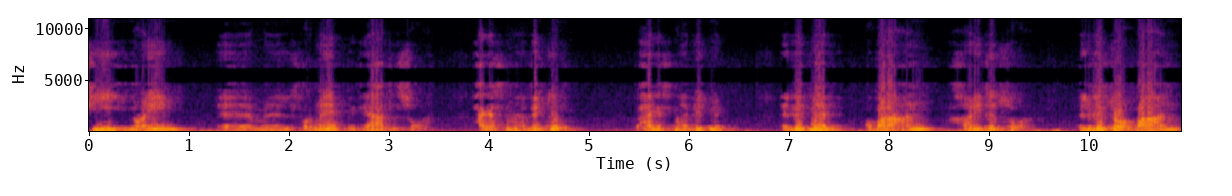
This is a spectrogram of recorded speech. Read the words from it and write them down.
في نوعين آه، من ال format بتاعة الصور. حاجة اسمها vector وحاجة اسمها bitmap ال bitmap عبارة عن خريطة صور. ال vector عبارة عن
